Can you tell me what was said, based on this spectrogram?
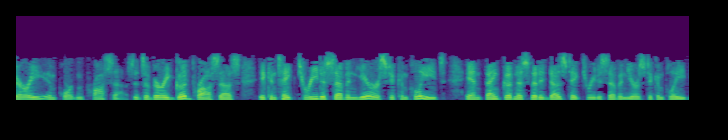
very important process. It's a very good process. It can take three to seven years to complete. And thank goodness that it does take three to seven years to complete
